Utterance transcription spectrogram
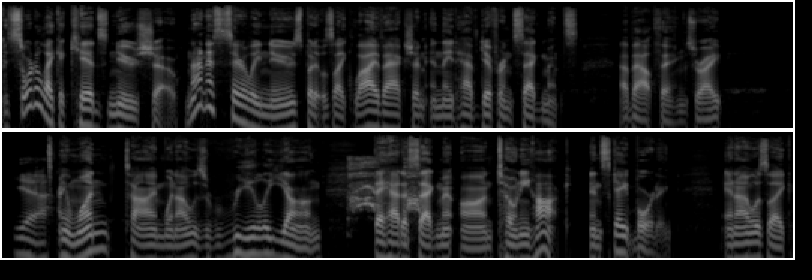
it's sort of like a kids news show. Not necessarily news, but it was like live action and they'd have different segments about things, right? Yeah. And one time when I was really young, they had a segment on Tony Hawk and skateboarding. And I was like,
